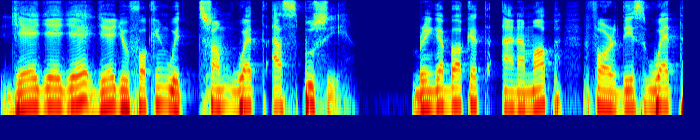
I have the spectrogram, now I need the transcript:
Yeah, yeah, yeah, yeah, you fucking with some wet ass pussy. Bring a bucket and a mop for this wet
